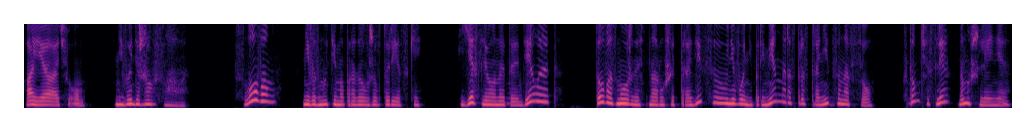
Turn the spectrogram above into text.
а я о чем? не выдержал Слава. «Словом, — невозмутимо продолжил Турецкий, — если он это делает, то возможность нарушить традицию у него непременно распространится на все, в том числе на мышление.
